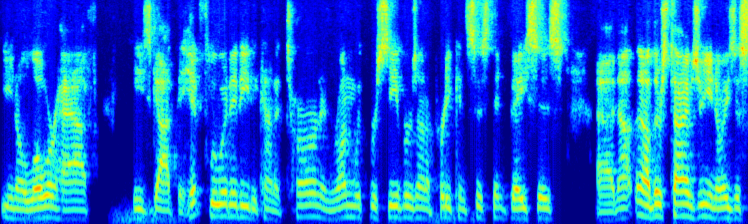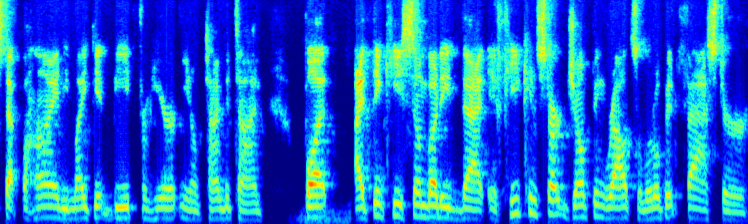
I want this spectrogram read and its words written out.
you know, lower half. He's got the hip fluidity to kind of turn and run with receivers on a pretty consistent basis. Uh, now, now, there's times where, you know, he's a step behind. He might get beat from here, you know, time to time. But I think he's somebody that if he can start jumping routes a little bit faster,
